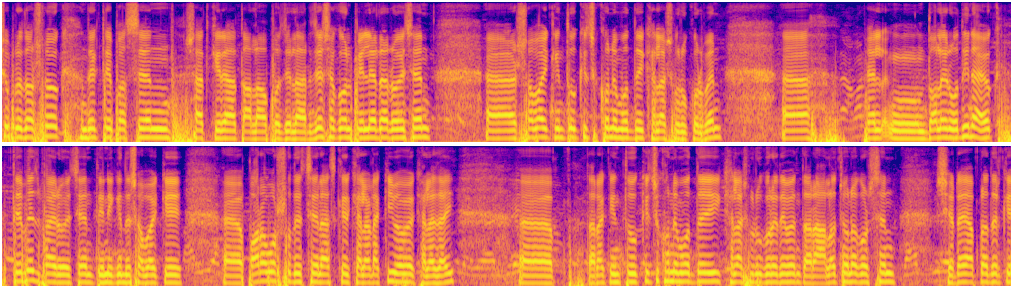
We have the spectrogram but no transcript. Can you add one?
সুপ্রিয় দর্শক দেখতে পাচ্ছেন সাতক্ষীরা তালা উপজেলার যে সকল প্লেয়াররা রয়েছেন সবাই কিন্তু কিছুক্ষণের মধ্যেই খেলা শুরু করবেন। দলের অধিনায়ক তেবেজ ভাই রয়েছেন তিনি কিন্তু সবাইকে পরামর্শ দিচ্ছেন আজকের খেলাটা কীভাবে খেলা যায়। তারা কিন্তু কিছুক্ষণের মধ্যেই খেলা শুরু করে দেবেন তারা আলোচনা করছেন সেটাই আপনাদেরকে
